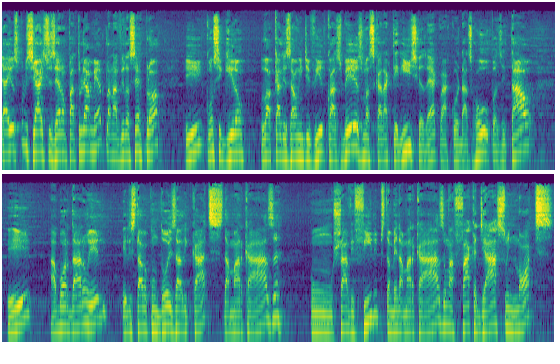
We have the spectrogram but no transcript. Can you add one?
E aí os policiais fizeram patrulhamento lá na Vila Serpro e conseguiram localizar um indivíduo com as mesmas características, né? Com a cor das roupas e tal. E abordaram ele. Ele estava com dois alicates da marca Asa, com chave Phillips, também da marca Asa, uma faca de aço inox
